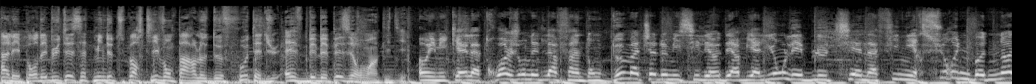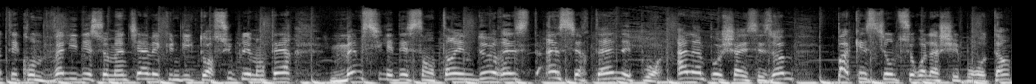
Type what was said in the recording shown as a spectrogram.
Allez, pour débuter cette minute sportive, on parle de foot et du FBBP 01 Didier. Oh oui Mickaël, à trois journées de la fin, dont deux matchs à domicile et un derby à Lyon, les Bleus tiennent à finir sur une bonne note et comptent valider ce maintien avec une victoire supplémentaire, même si les descentes en N2 restent incertaines et pour Alain Pochat et ses hommes, pas question de se relâcher pour autant.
